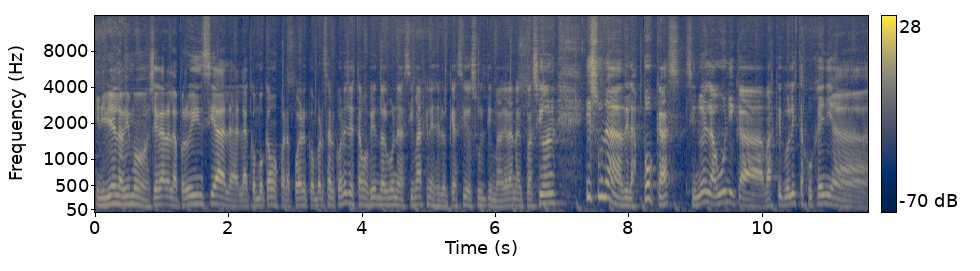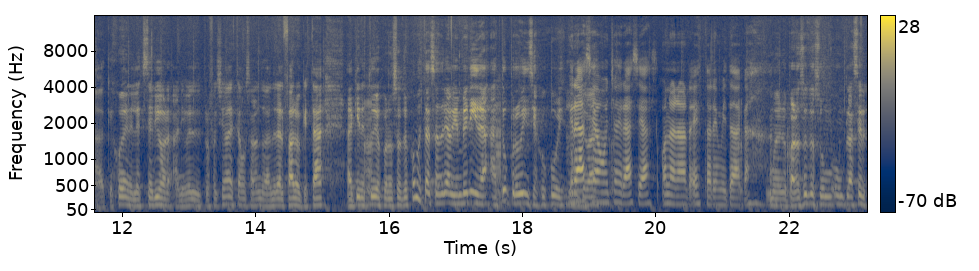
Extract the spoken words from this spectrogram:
Y ni bien la vimos llegar a la provincia, la, convocamos para poder conversar con ella. Estamos viendo algunas imágenes de lo que ha sido su última gran actuación. Es una de las pocas, si no es la única basquetbolista jujeña que juega en el exterior a nivel profesional. Estamos hablando de Andrea Alfaro, que está aquí en estudios con nosotros. ¿Cómo estás, Andrea? Bienvenida a tu provincia, Jujuy. Gracias, muchas gracias. Un honor estar invitada acá. Bueno, para nosotros un, un placer.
